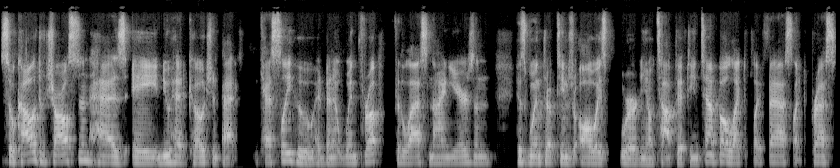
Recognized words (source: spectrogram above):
So College of Charleston has a new head coach in Pat Kelsey, who had been at Winthrop for the last nine years, and his Winthrop teams were always were you know top 15 tempo, like to play fast, like to press.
